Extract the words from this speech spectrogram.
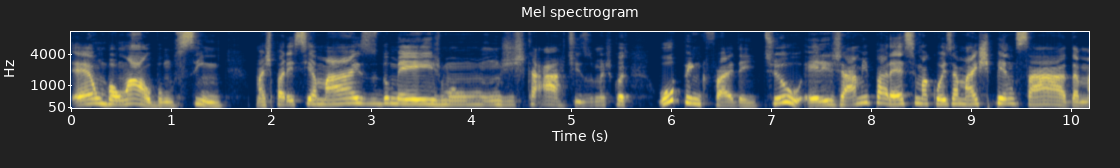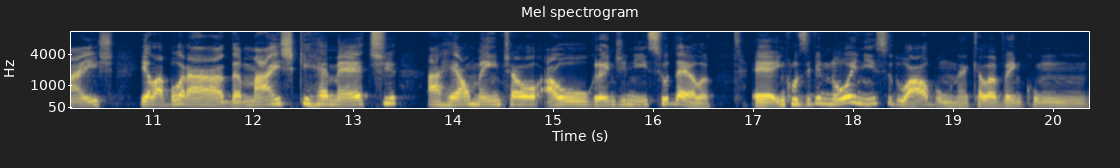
é um bom álbum, sim. Mas parecia mais do mesmo, um- uns descartes, umas coisas. O Pink Friday 2, ele já me parece uma coisa mais pensada, mais elaborada, mais que remete a realmente ao, ao grande início dela. É, inclusive no início do álbum, né, que ela vem com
